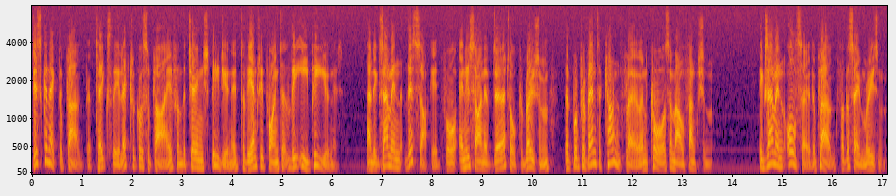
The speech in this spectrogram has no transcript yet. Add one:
disconnect the plug that takes the electrical supply from the change speed unit to the entry point of the EP unit and examine this socket for any sign of dirt or corrosion that would prevent a current flow and cause a malfunction. Examine also the plug for the same reason.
